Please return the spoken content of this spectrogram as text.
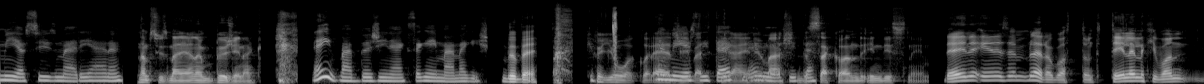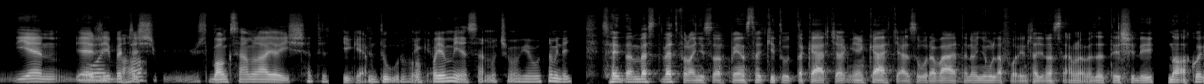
Mi a Szűz Máriának? Nem Szűzmáriának, Bözsinek. Ne már Bözsinek, szegény már meg is. Böbe. Jó, akkor Nem Erzsébet királynő, más, the second in this name. De én, én ezen leragadtam. Tehát tényleg neki van ilyen Erzsébetes bankszámlája is? Hát ez Igen. durva. Igen. Vajon milyen számlacsomagja volt? Na mindegy. Szerintem vett, vett fel annyiszor pénzt, hogy ki tudta kártya, ilyen kártyázóra váltani, hogy nulla forint legyen a számlavezetési díj. Na, akkor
